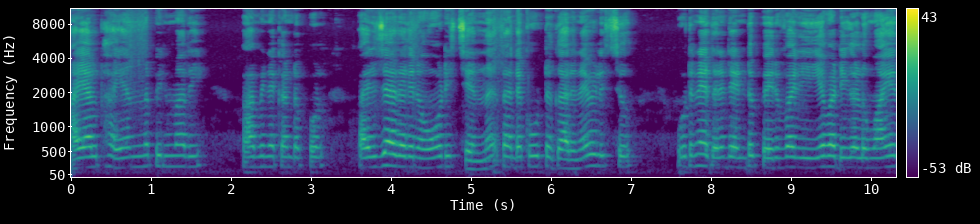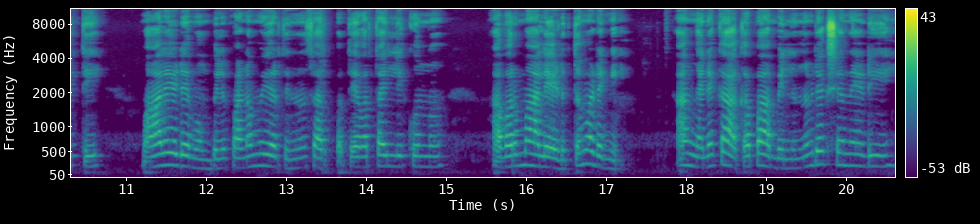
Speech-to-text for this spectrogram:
അയാൾ ഭയന്ന് പിന്മാറി. പാമ്പിനെ കണ്ടപ്പോൾ പരിചാരകൻ ഓടിച്ചെന്ന് തന്റെ കൂട്ടുകാരനെ വിളിച്ചു. ഉടനെ തന്നെ രണ്ടുപേരും വലിയ വടികളുമായി എത്തി. മാലയുടെ മുമ്പിൽ പണം ഉയർത്തി നിന്ന് സർപ്പത്തെ അവർ തല്ലിക്കൊന്നു. അവർ മാലയെടുത്ത് മടങ്ങി. അങ്ങനെ കാക്ക പാമ്പിൽ നിന്നും രക്ഷ നേടി.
